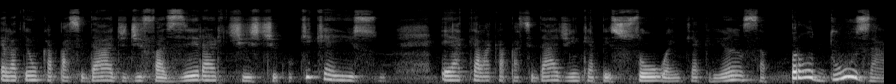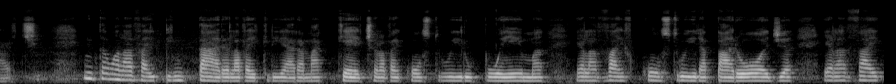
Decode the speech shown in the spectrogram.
ela tem uma capacidade de fazer artístico. O que, que é isso? É aquela capacidade em que a pessoa, em que a criança produz arte. Então ela vai pintar, ela vai criar a maquete, ela vai construir o poema, ela vai construir a paródia, ela vai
